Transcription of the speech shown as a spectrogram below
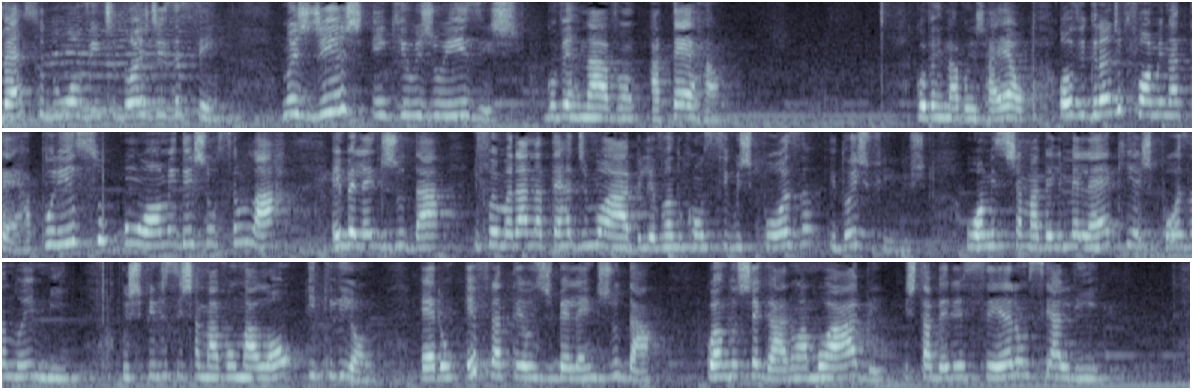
verso do 1 ao 22 diz assim: Nos dias em que os juízes governavam a terra, governavam Israel, houve grande fome na terra. Por isso, um homem deixou seu lar em Belém de Judá e foi morar na terra de Moabe, levando consigo esposa e dois filhos. O homem se chamava Elimeleque e a esposa Noemi. Os filhos se chamavam Malom e Quilion. Eram efrateus de Belém de Judá. Quando chegaram a Moabe, estabeleceram-se ali.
